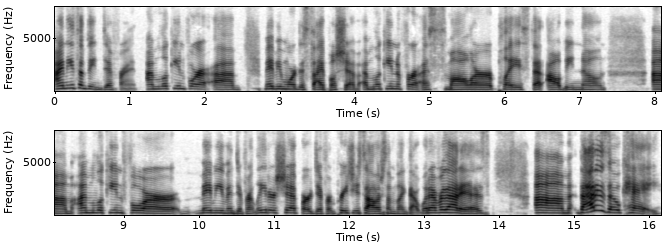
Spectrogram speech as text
I need something different. I'm looking for um, maybe more discipleship. I'm looking for a smaller place that I'll be known. Um, I'm looking for maybe even different leadership or different preaching style or something like that. Whatever that is, um, that is okay.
